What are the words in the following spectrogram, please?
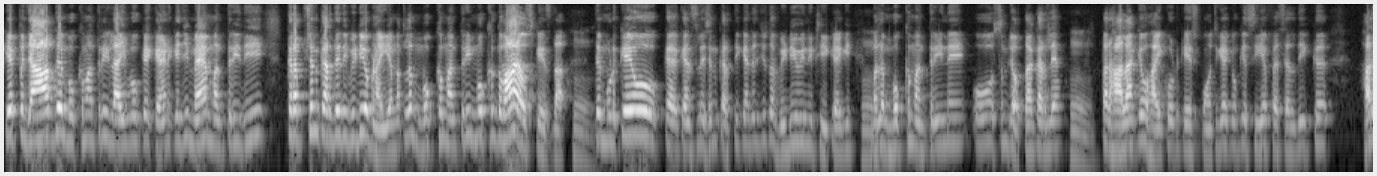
ਕਿ ਪੰਜਾਬ ਦੇ ਮੁੱਖ ਮੰਤਰੀ ਲਾਈਵ ਹੋ ਕੇ ਕਹਿਣ ਕਿ ਜੀ ਮੈਂ ਮੰਤਰੀ ਦੀ ਕਰਪਸ਼ਨ ਕਰਦੇ ਦੀ ਵੀਡੀਓ ਬਣਾਈ ਹੈ ਮਤਲਬ ਮੁੱਖ ਮੰਤਰੀ ਮੁੱਖ ਗਵਾਹ ਹੈ ਉਸ ਕੇਸ ਦਾ। ਤੇ ਮੁੜ ਕੇ ਉਹ ਕੈਂਸਲੇਸ਼ਨ ਕਰਤੀ। ਕਹਿੰਦੇ ਜੀ ਉਹ ਤਾਂ ਵੀਡੀਓ ਹੀ ਨਹੀਂ ਠੀਕ ਹੈਗੀ। ਮਤਲਬ ਮੁੱਖ ਮੰਤਰੀ ਨੇ ਉਹ ਸਮਝੌਤਾ ਕਰ ਲਿਆ। ਪਰ ਹਾਲਾਂਕਿ ਉਹ ਹਾਈ ਕੋਰਟ ਕੇਸ ਪਹੁੰਚ ਗਿਆ ਕਿਉਂਕਿ ਸੀਐਫਐਸਐਲ ਦੀ ਇੱਕ ਹਰ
